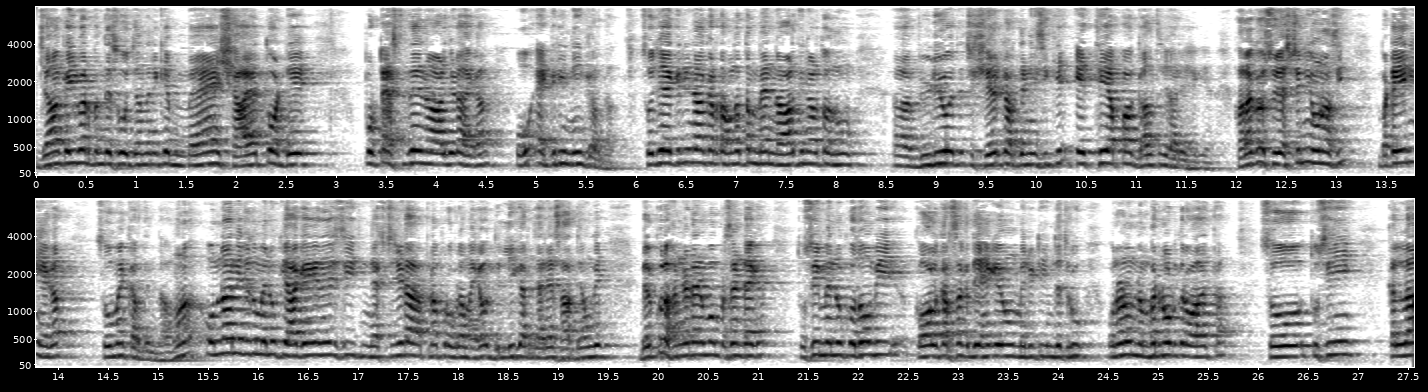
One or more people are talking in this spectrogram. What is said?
ਜਾਂ ਕਈ ਵਾਰ ਬੰਦੇ ਸੋਚ ਜਾਂਦੇ ਨੇ ਕਿ ਮੈਂ ਸ਼ਾਇਦ ਤੁਹਾਡੇ ਪ੍ਰੋਟੈਸਟ ਦੇ ਨਾਲ ਜਿਹੜਾ ਹੈਗਾ ਉਹ ਐਗਰੀ ਨਹੀਂ ਕਰਦਾ। ਸੋ ਜੇ ਐਗਰੀ ਨਾ ਕਰਦਾ ਹੁੰਦਾ ਤਾਂ ਮੈਂ ਨਾਲ ਦੀ ਨਾਲ ਤੁਹਾਨੂੰ ਵੀਡੀਓ ਇਹਦੇ ਵਿੱਚ ਸ਼ੇਅਰ ਕਰ ਦੇਣੀ ਸੀ ਕਿ ਇੱਥੇ ਆਪਾਂ ਗਲਤ ਜਾ ਰਹੇ ਹੈਗੇ ਆ। ਹਾਲਾਂਕਿ ਉਹ ਸੁਜੈਸਸ਼ਨ ਨਹੀਂ ਹੋਣਾ ਸੀ ਬਟ ਇਹ ਨਹੀਂ ਹੈਗਾ, ਸੋ ਮੈਂ ਕਰ ਦਿੰਦਾ। ਹੁਣ ਉਹਨਾਂ ਨੇ ਜਦੋਂ ਮੈਨੂੰ ਕਿਹਾ ਕਿ ਕਹਿੰਦੇ ਸੀ ਨੈਕਸਟ ਜਿਹੜਾ ਆਪਣਾ ਪ੍ਰੋਗਰਾਮ ਹੈਗਾ, ਉਹ ਦਿੱਲੀ ਕਰਨ ਜਾ ਰਹੇ ਸਾਥ ਦੇਵੋਗੇ ਬਿਲਕੁਲ 101% ਹੈਗਾ। ਤੁਸੀਂ ਮੈਨੂੰ ਕਦੋਂ ਵੀ ਕਾਲ ਕਰ ਸਕਦੇ ਹੈਗੇ ਹੋ ਮੇਰੀ ਟੀਮ ਦੇ ਥਰੂ ਉਹਨਾਂ ਨੂੰ ਨੰਬਰ ਨੋਟ ਕਰਵਾ ਦਿੱਤਾ। ਸੋ ਤੁਸੀਂ ਕੱਲਾ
